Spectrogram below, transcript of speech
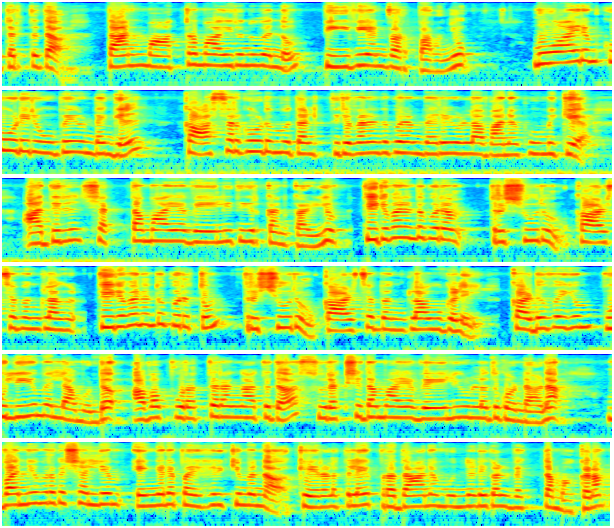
എതിർത്തത് താൻ മാത്രമായിരുന്നുവെന്നും പി വി അൻവർ പറഞ്ഞു. മൂവായിരം കോടി രൂപയുണ്ടെങ്കിൽ കാസർഗോഡ് മുതൽ തിരുവനന്തപുരം വരെയുള്ള വനഭൂമിക്ക് അതിരിൽ ശക്തമായ വേലി തീർക്കാൻ കഴിയും. തിരുവനന്തപുരം തൃശൂരും കാഴ്ച ബംഗ്ലാവ് തിരുവനന്തപുരത്തും തൃശൂരും കാഴ്ച ബംഗ്ലാവുകളിൽ കടുവയും പുലിയുമെല്ലാം ഉണ്ട് അവ പുറത്തിറങ്ങാത്തത് സുരക്ഷിതമായ വേലിയുള്ളതുകൊണ്ടാണ്. വന്യമൃഗശല്യം എങ്ങനെ പരിഹരിക്കുമെന്ന് കേരളത്തിലെ പ്രധാന മുന്നണികൾ വ്യക്തമാക്കണം.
